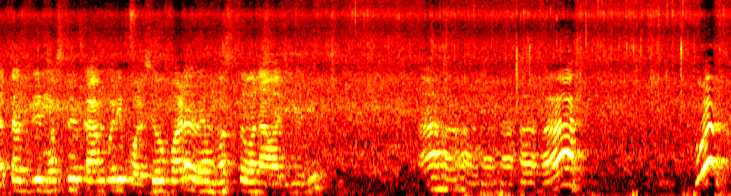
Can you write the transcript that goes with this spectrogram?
અત્યાર સુધી મસ્ત કામ કરી પરસેવો પાડે અને મસ્ત બનાવવા જઈએ છીએ. આ હા હા હા હા હા હા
